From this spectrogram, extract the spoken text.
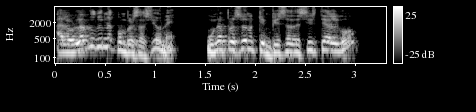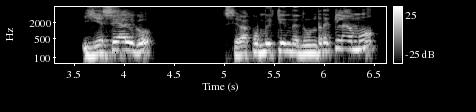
A lo largo de una conversación, ¿eh? una persona que empieza a decirte algo y ese algo se va convirtiendo en un reclamo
